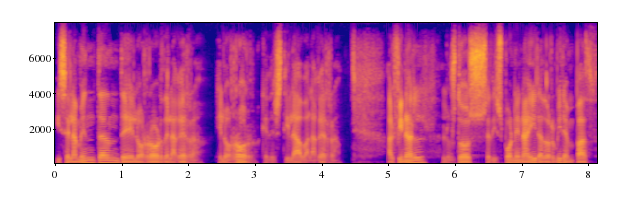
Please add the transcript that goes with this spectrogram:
y se lamentan del horror de la guerra, el horror que destilaba la guerra. Al final, los dos se disponen a ir a dormir en paz,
